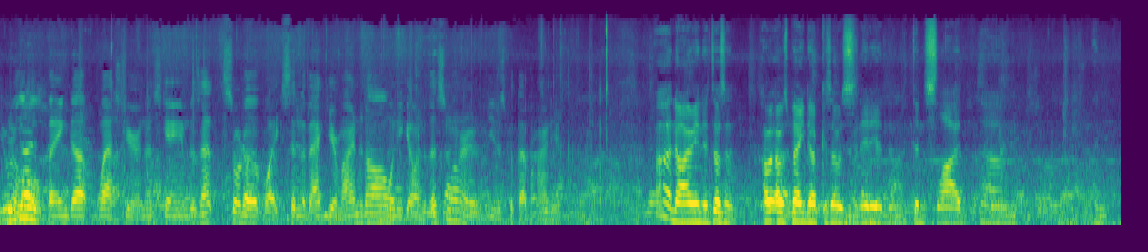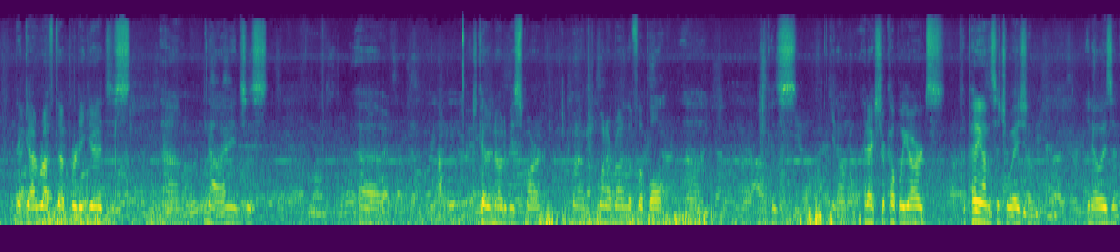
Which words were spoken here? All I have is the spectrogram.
You were a little banged up last year in this game. Does that sort of like sit in the back of your mind at all when you go into this one, or you just put that behind you? Uh, no, I mean it doesn't. I, I was banged up because I was an idiot and didn't slide, um, it got roughed up pretty good. Just um, no, I mean it's just uh, just got to know to be smart when I'm when I'm running the football because uh, you know an extra couple yards, depending on the situation, you know isn't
